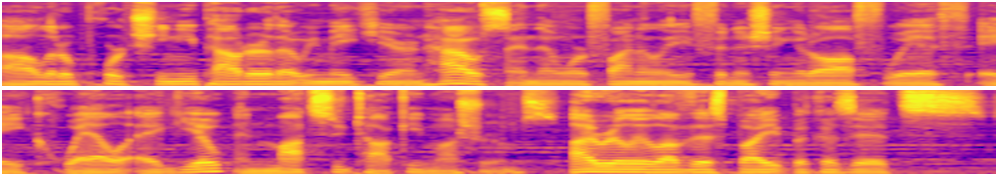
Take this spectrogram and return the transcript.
uh, a little porcini powder that we make here in house, and then we're finally finishing it off with a quail egg yolk and matsutake mushrooms. I really love this bite because it's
